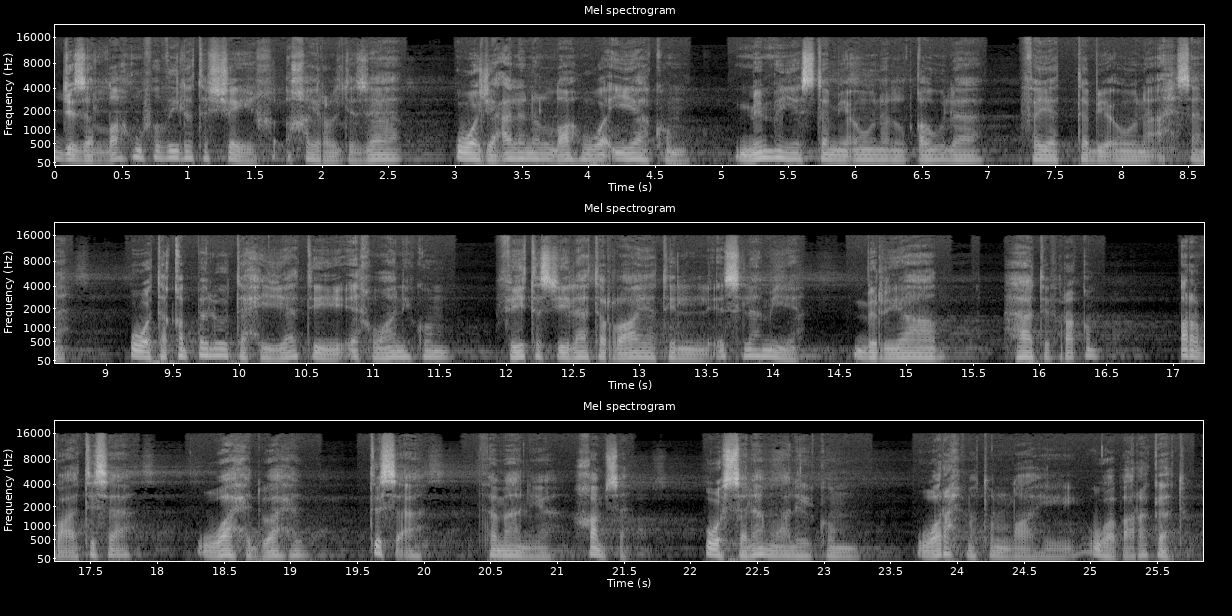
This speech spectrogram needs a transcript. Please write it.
جزا الله فضيلة الشيخ خير الجزاء وجعلنا الله وإياكم ممن يستمعون القول فيتبعون أحسنه. وتقبلوا تحيات إخوانكم في تسجيلات الراية الإسلامية بالرياض هاتف رقم أربعة تسعة واحد واحد تسعة ثمانية خمسة. والسلام عليكم ورحمة الله وبركاته.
